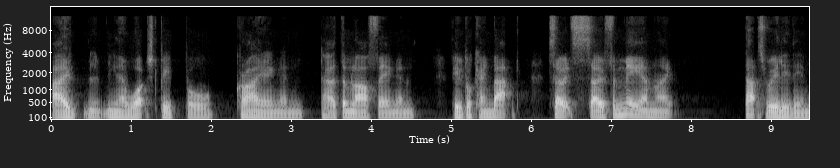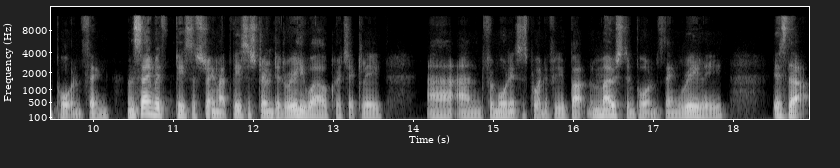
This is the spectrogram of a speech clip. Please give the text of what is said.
I you know watched people crying and heard them laughing, and people came back. So it's so for me, I'm like, that's really the important thing. And the same with Piece of String. Like Piece of String did really well critically, uh, and from audience's point of view. But the most important thing, really is that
